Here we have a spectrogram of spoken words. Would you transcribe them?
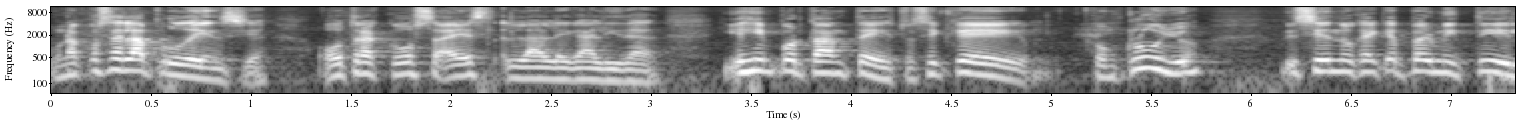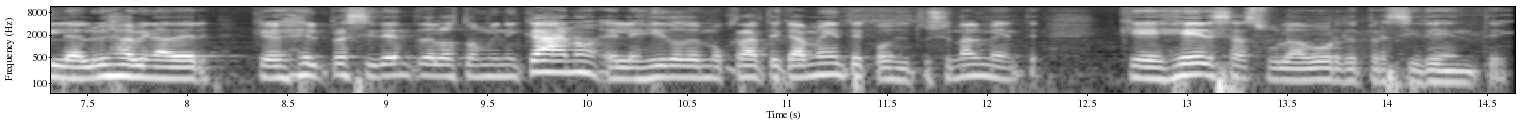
Una cosa es la prudencia, otra cosa es la legalidad. Y es importante esto. Así que concluyo diciendo que hay que permitirle a Luis Abinader, que es el presidente de los dominicanos, elegido democráticamente, constitucionalmente, que ejerza su labor de presidente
